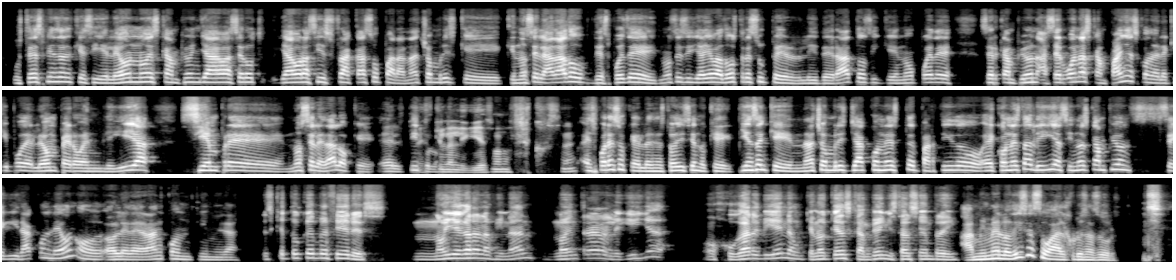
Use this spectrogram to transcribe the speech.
ustedes piensan que si el León no es campeón ya va a ser otro- ya ahora sí es fracaso para Nacho Ambriz que, que no se le ha dado después de no sé si ya lleva dos tres super lideratos y que no puede ser campeón hacer buenas campañas con el equipo de León pero en liguilla siempre no se le da lo que el Es título que las liguillas son otra cosa. es por eso que les estoy diciendo que piensan que Nacho Ambriz ya con este partido, eh, con esta liguilla, si no es campeón, ¿seguirá con León o, o le darán continuidad? Es que tú qué prefieres, no llegar a la final, no entrar a la liguilla o jugar bien aunque no quedes campeón y estar siempre ahí. ¿A mí me lo dices o al Cruz Azul?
